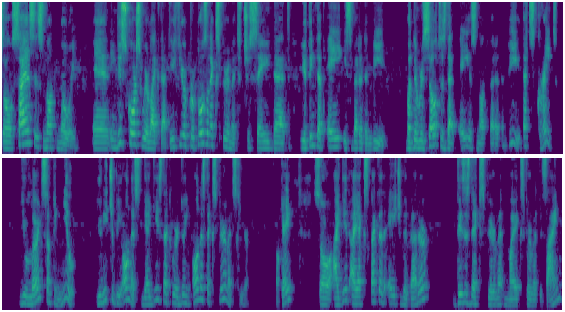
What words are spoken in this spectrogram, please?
So science is not knowing. And in this course, we're like that. If you propose an experiment to say that you think that A is better than B, but the result is that A is not better than B, that's great. You learned something new. You need to be honest. The idea is that we're doing honest experiments here, okay? So I did, I expected A to be better this is the experiment, my experiment design.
